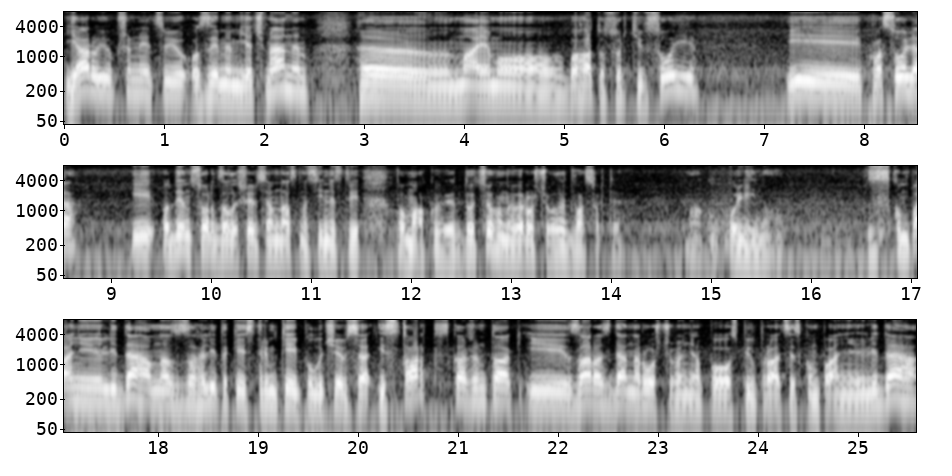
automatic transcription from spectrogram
ярою пшеницею, озимим ячменем. Е, маємо багато сортів сої і квасоля. І один сорт залишився в нас в насінництві по макові. До цього ми вирощували два сорти маку олійного. З компанією Лідега в нас взагалі такий стрімкий получився і старт, скажімо так. І зараз йде нарощування по співпраці з компанією Лідега.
